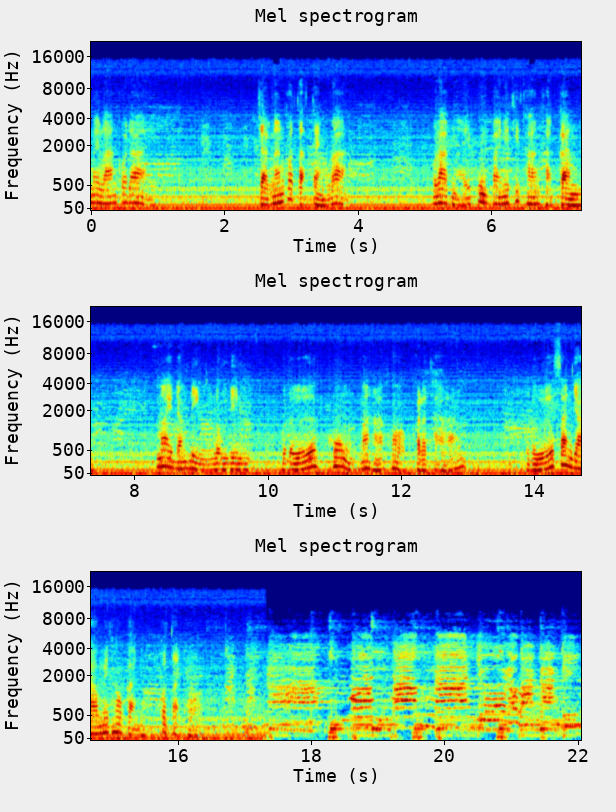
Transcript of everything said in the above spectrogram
ไม่ล้างก็ได้ จากนั้นก็ตัดแต่งราก รากไหนพุ่งไปในทิศทางขัดกัน ไม่ดำดิ่งลงดิน หรือพุ่งมาหาขอบกระถาง หรือสั้นยาวไม่เท่ากันก็ตัดออก คนทำงานอยู่ระหว่างทางดิน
